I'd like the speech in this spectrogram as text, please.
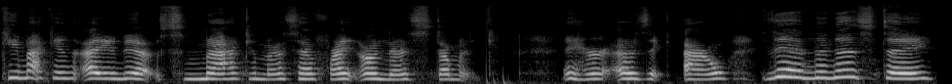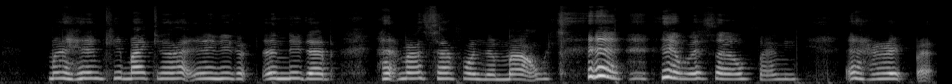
came back and I ended up smacking myself right on the stomach. It hurt. I was like, ow. Then the next my hand came back and I ended ended up hit myself on the mouth. it was so funny. It hurt, but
